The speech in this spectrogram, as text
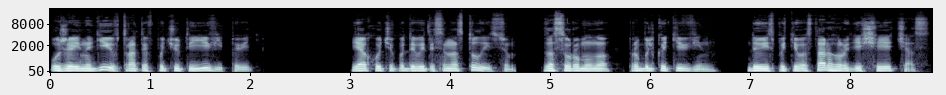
уже й надію втратив почути її відповідь. Я хочу подивитися на столицю, засоромлено пробулькотів він. До іспитів у Старгороді ще є час.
